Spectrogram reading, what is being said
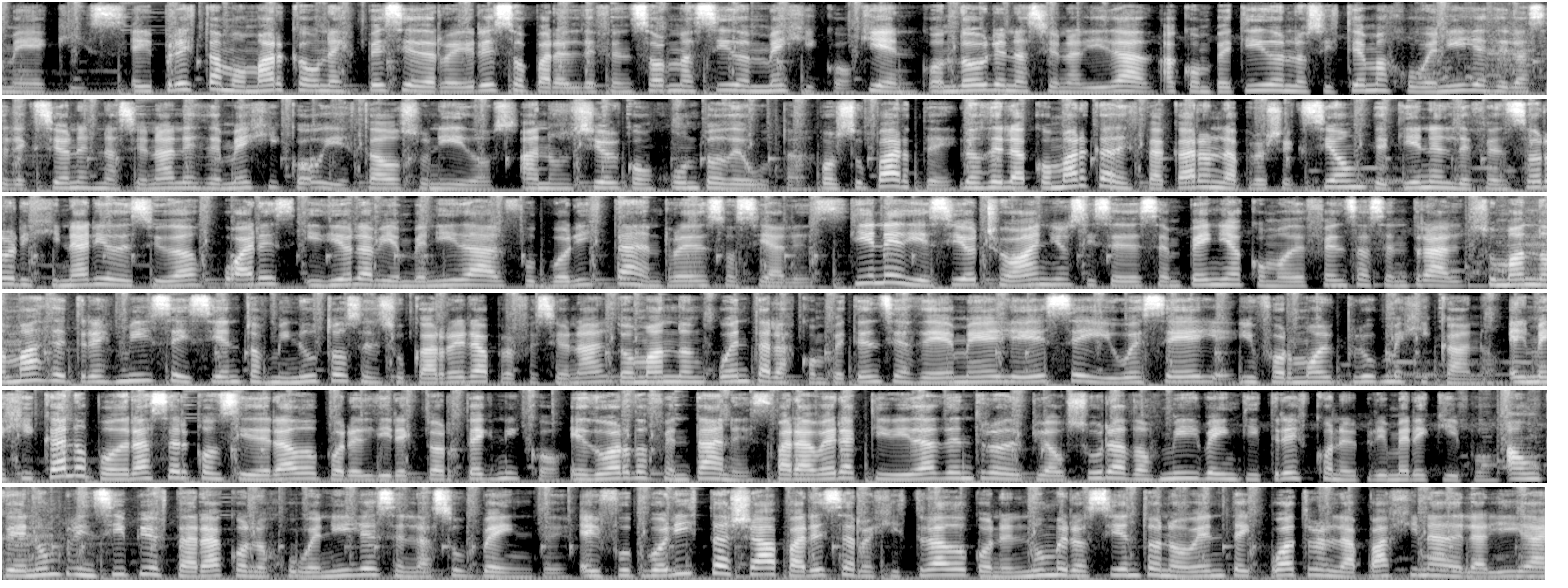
MX. El préstamo marca una especie de regreso para el defensor nacido en México, quien, con doble nacionalidad, ha competido en los sistemas juveniles de las selecciones nacionales de México y Estados Unidos, anunció el conjunto de UTA. Por su parte, los de la comarca destacaron la proyección que tiene el defensor originario de Ciudad Juárez y dio la bienvenida al futbolista en redes sociales. Tiene 18 años y se desempeña como defensa central, sumando más de 3.600 minutos en su carrera profesional, tomando en cuenta las competencias de MLS y USL informó el club mexicano. El mexicano podrá ser considerado por el director técnico, Eduardo Fentanes, para ver actividad dentro del clausura 2023 con el primer equipo, aunque en un principio estará con los juveniles en la sub-20. El futbolista ya aparece registrado con el número 194 en la página de la Liga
